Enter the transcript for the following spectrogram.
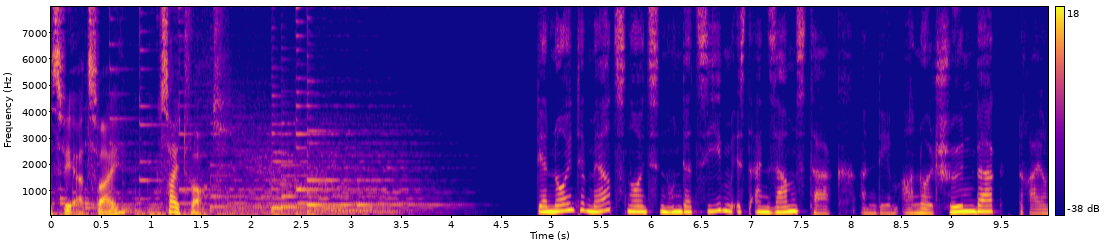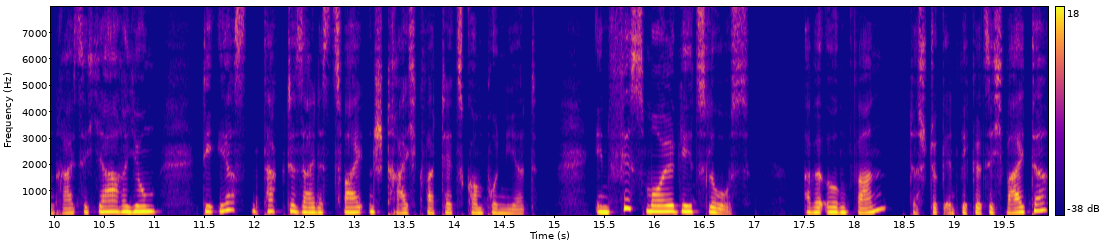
SWA 2 Zeitwort Der 9. März 1907 ist ein Samstag, an dem Arnold Schönberg, 33 Jahre jung, die ersten Takte seines zweiten Streichquartetts komponiert. In Fis-Moll geht's los. Aber irgendwann, das Stück entwickelt sich weiter,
